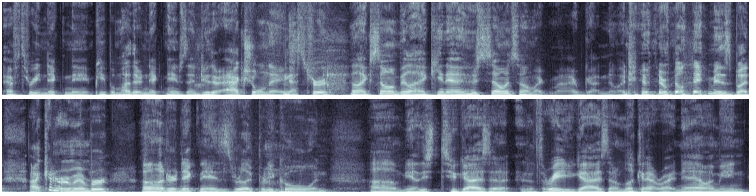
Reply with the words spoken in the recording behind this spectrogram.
F3 nickname people by their nicknames than do their actual names. That's true. And like someone be like, you know, who's so and so? I'm like, I've got no idea what their real name is, but I can remember a hundred nicknames. It's really pretty cool. And um, you know, these two guys, that, the three you guys that I'm looking at right now. I mean,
